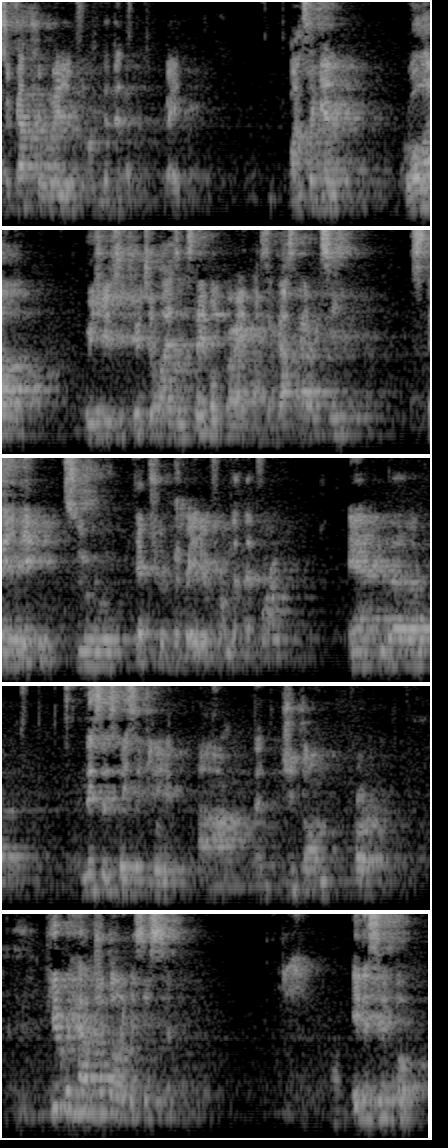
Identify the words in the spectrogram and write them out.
to capture value from the network, right? Once again, rollup, which is utilizing stablecoin as a gas currency, staking to capture the value from the network, and uh, this is basically the GTON protocol. Here we have GTON ecosystem. It is simple.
